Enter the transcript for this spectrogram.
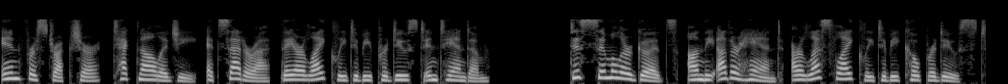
infrastructure, technology, etc., they are likely to be produced in tandem. Dissimilar goods, on the other hand, are less likely to be co-produced.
